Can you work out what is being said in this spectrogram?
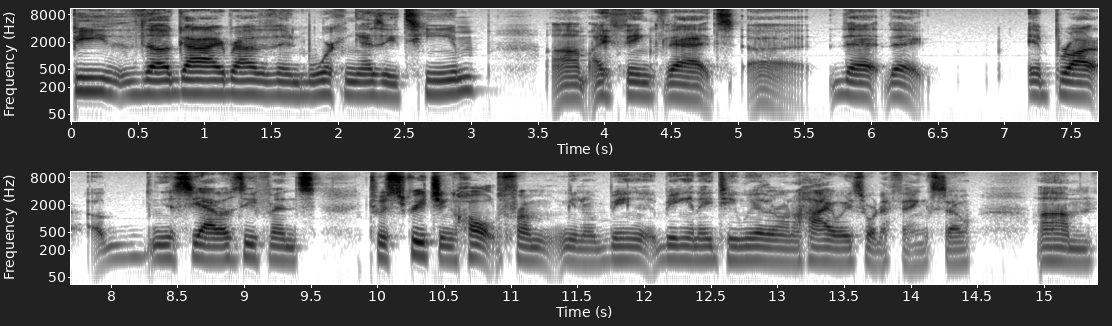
be the guy rather than working as a team, um, I think that uh, that that it brought uh, Seattle's defense to a screeching halt from you know being being an 18 wheeler on a highway sort of thing. So um,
